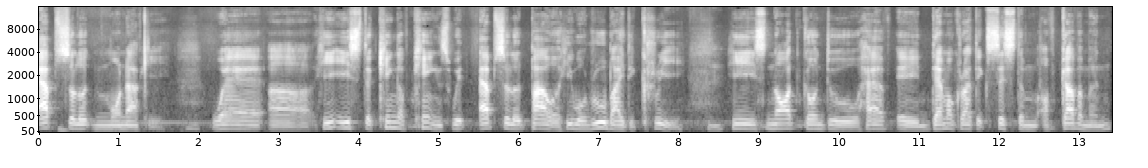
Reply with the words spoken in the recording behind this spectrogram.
absolute monarchy where uh, he is the king of kings with absolute power. He will rule by decree. Mm. He is not going to have a democratic system of government.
